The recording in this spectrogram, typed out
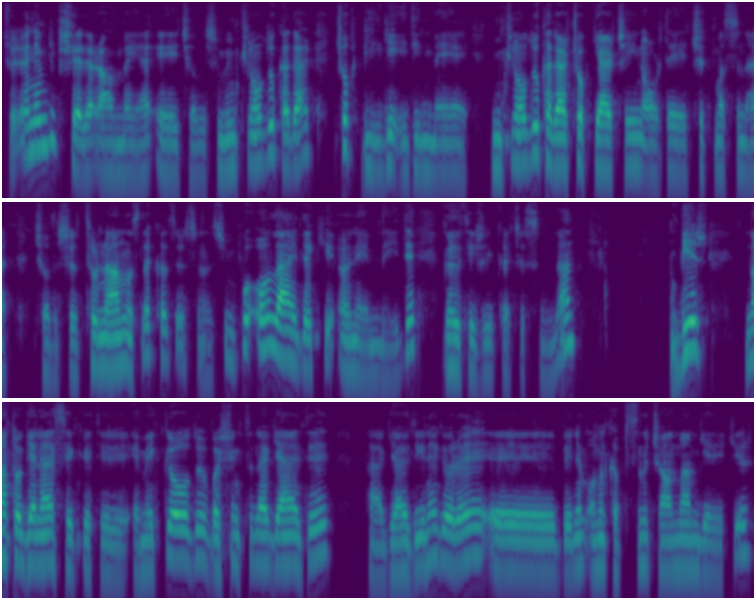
şöyle önemli bir şeyler almaya e, çalışın. Mümkün olduğu kadar çok bilgi edinmeye, mümkün olduğu kadar çok gerçeğin ortaya çıkmasına çalışır. Tırnağınızla kazırsınız. Şimdi bu olaydaki önemliydi gazetecilik açısından. Bir, NATO Genel Sekreteri emekli oldu, Washington'a geldi. Ha, geldiğine göre e, benim onun kapısını çalmam gerekir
